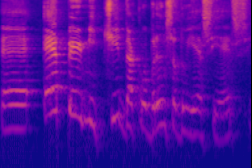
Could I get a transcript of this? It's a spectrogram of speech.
é, é permitida a cobrança do ISS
